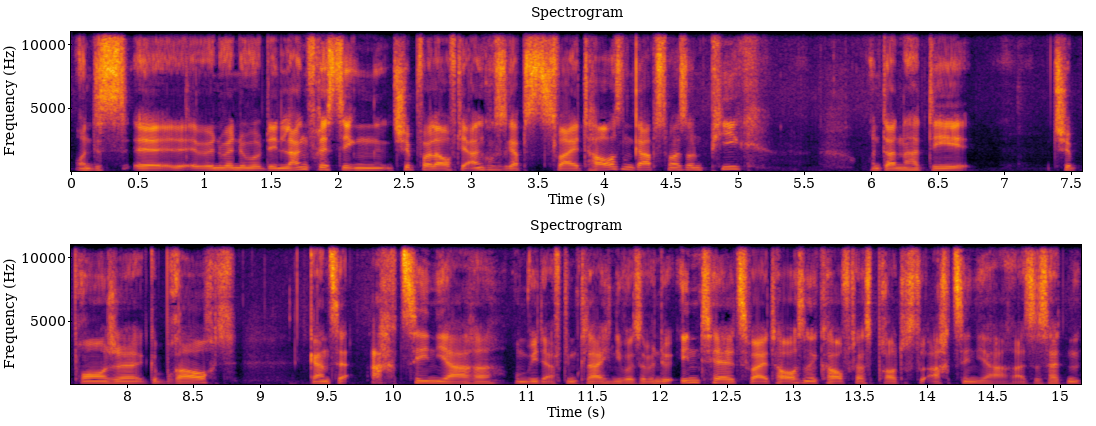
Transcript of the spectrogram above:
Und das, äh, wenn, wenn du den langfristigen Chipverlauf dir anguckst, gab es 2000, gab es mal so einen Peak. Und dann hat die Chipbranche gebraucht, ganze 18 Jahre, um wieder auf dem gleichen Niveau zu sein. Wenn du Intel 2000 gekauft hast, brauchtest du 18 Jahre. Also es hat ein,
